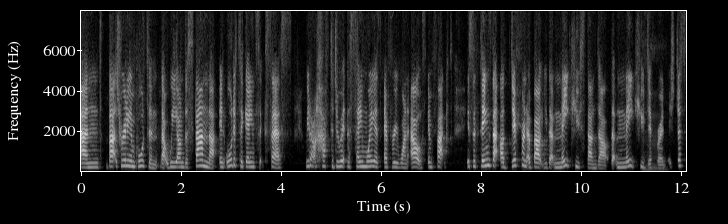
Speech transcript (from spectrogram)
And that's really important that we understand that in order to gain success, we don't have to do it the same way as everyone else. In fact, it's the things that are different about you that make you stand out, that make you different. Mm. It's just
